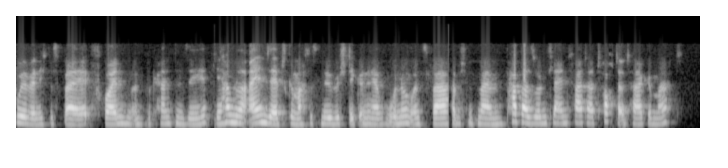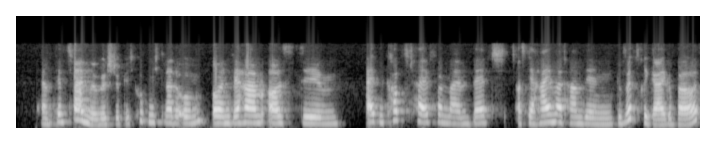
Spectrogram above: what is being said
cool, wenn ich das bei Freunden und Bekannten sehe. Wir haben nur ein selbstgemachtes Möbelstück in der Wohnung und zwar habe ich mit meinem Papa so einen kleinen Vater-Tochter-Tag gemacht. Ähm, wir haben zwei Möbelstücke. Ich gucke mich gerade um. Und wir haben aus dem alten Kopfteil von meinem Bett aus der Heimat haben wir ein Gewürzregal gebaut,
